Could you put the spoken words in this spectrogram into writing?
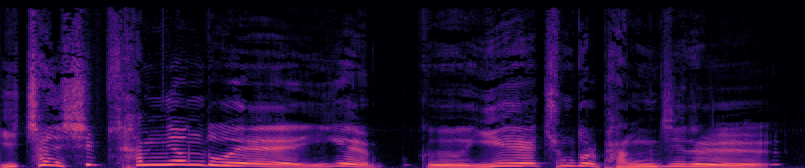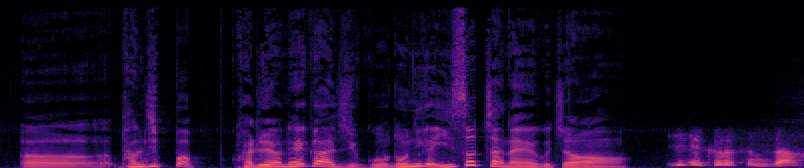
2013년도에 이게 그 이해 충돌 방지를 어 방지법 관련해 가지고 논의가 있었잖아요. 그죠? 예, 그렇습니다.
